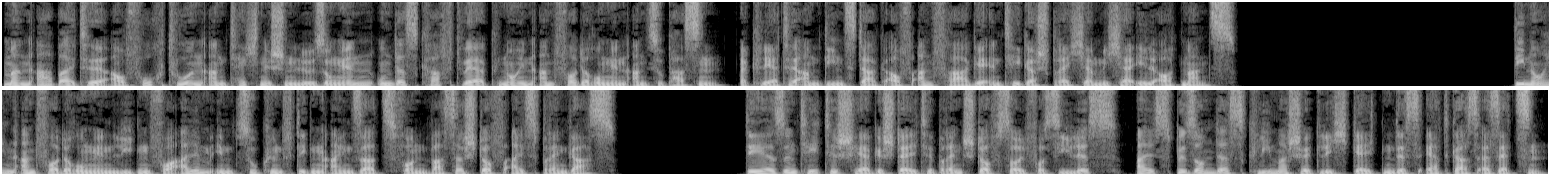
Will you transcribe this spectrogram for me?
man arbeite auf Hochtouren an technischen Lösungen, um das Kraftwerk neuen Anforderungen anzupassen, erklärte am Dienstag auf Anfrage Integra-Sprecher Michael Ortmanns. Die neuen Anforderungen liegen vor allem im zukünftigen Einsatz von Wasserstoff als Brenngas. Der synthetisch hergestellte Brennstoff soll fossiles, als besonders klimaschädlich geltendes Erdgas ersetzen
